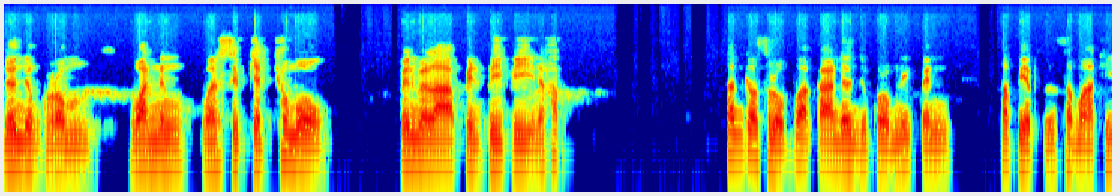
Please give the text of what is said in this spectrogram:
เดินจงกรม วันหนึ่งวันสิบเจ็ดชั่วโมง เป็นเวลาเป็นปีๆนะครับ ท่านก็สรุปว่าการเดินจงกรมนี่เป็นถ้าเปรียบเหมือนสมาธิ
